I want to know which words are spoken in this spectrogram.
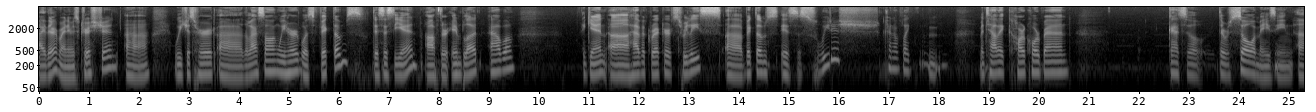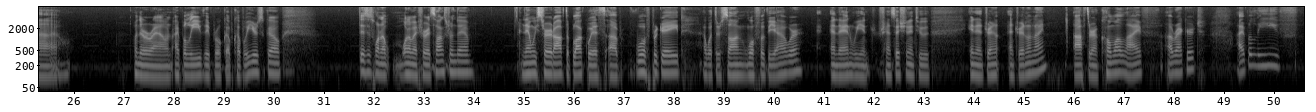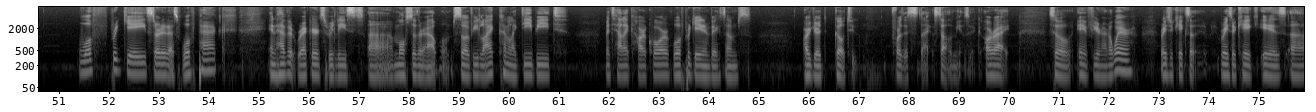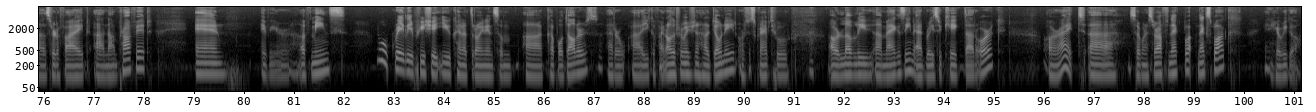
Hi there, my name is Christian. Uh, we just heard uh, the last song we heard was Victims. This is the end of their In Blood album. Again, uh, Havoc Records release. Uh, Victims is a Swedish kind of like metallic hardcore band. God, so they were so amazing. When they're around. I believe they broke up a couple years ago. This is one of one of my favorite songs from them. And then we started off the block with uh, Wolf Brigade uh, with their song "Wolf of the Hour," and then we in- into an adren- adrenaline after a Comalive uh, record. I believe Wolf Brigade started as Wolfpack and Havoc Records released uh, most of their albums. So if you like kind of like D beat, metallic hardcore, Wolf Brigade and Victims are your go to for this style of music. All right. So if you're not aware, Razor Cake's a, Razor Cake is a certified uh, nonprofit, and if you're of means, we'll greatly appreciate you kind of throwing in some uh, couple of dollars at our uh, you can find all the information on how to donate or subscribe to our lovely uh, magazine at razorcake.org all right uh, so we're going to start off the next block next block and here we go.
